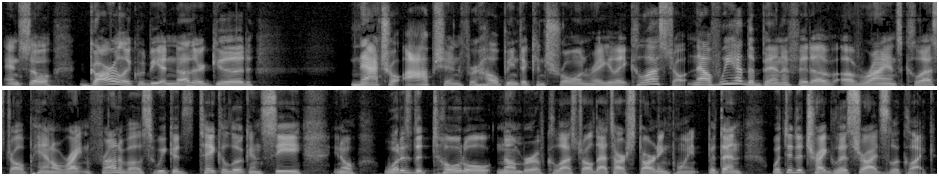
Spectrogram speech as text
And so, garlic would be another good natural option for helping to control and regulate cholesterol. Now, if we had the benefit of, of Ryan's cholesterol panel right in front of us, we could take a look and see, you know, what is the total number of cholesterol? That's our starting point. But then, what do the triglycerides look like?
